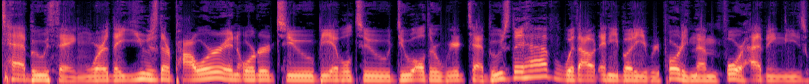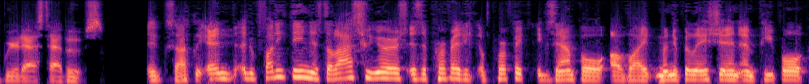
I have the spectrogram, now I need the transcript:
taboo thing where they use their power in order to be able to do all their weird taboos they have without anybody reporting them for having these weird ass taboos. Exactly. And the funny thing is the last two years is a perfect a perfect example of like manipulation and people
